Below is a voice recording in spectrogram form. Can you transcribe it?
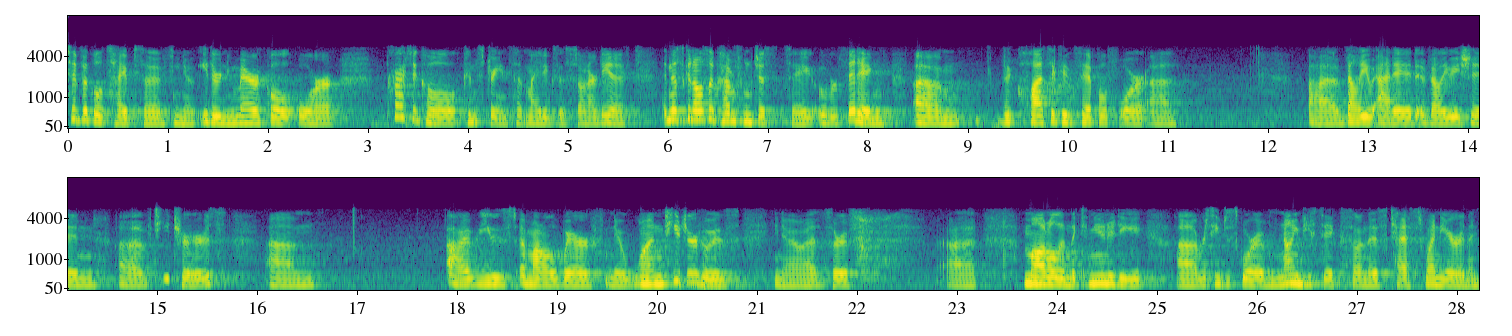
typical types of, you know, either numerical or practical constraints that might exist on our data. And this can also come from just, say, overfitting. Um, the classic example for uh, uh, value-added evaluation of teachers, um, I've used a model where, you know, one teacher who is, you know, a sort of uh, model in the community uh, received a score of 96 on this test one year and then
